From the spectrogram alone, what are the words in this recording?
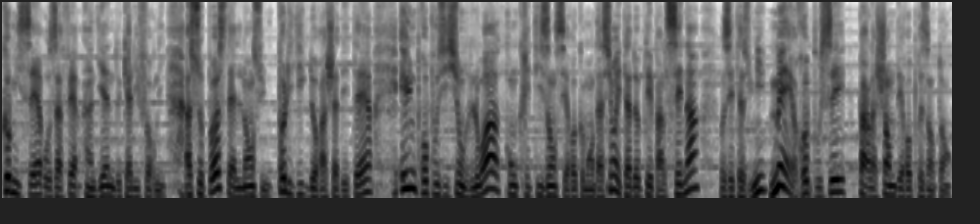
commissaire aux affaires indiennes de Californie. À ce poste, elle lance une politique de rachat des terres et une proposition de loi concrétisant ses recommandations est adoptée par le Sénat aux États-Unis, mais repoussée par la Chambre des représentants.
